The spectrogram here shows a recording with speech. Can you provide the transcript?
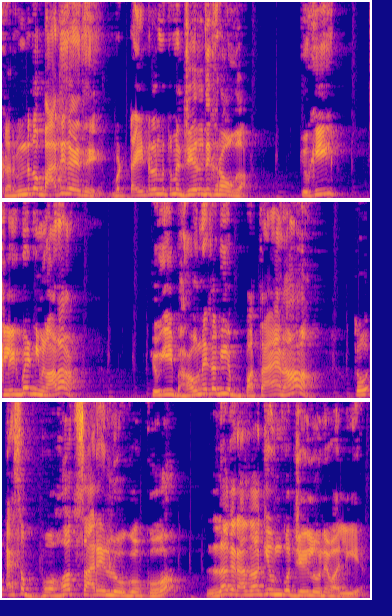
करने तो बात ही गए थे बट टाइटल में तुम्हें जेल दिख रहा होगा, क्योंकि क्लिक बेट नहीं बना रहा। क्योंकि भाव ने जब ये बताया ना तो ऐसा बहुत सारे लोगों को लग रहा था कि उनको जेल होने वाली है।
